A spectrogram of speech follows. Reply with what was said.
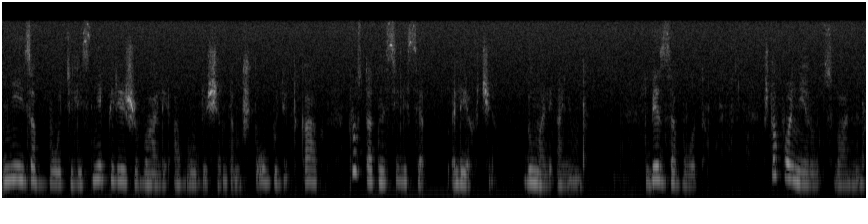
не заботились, не переживали о будущем, там, что будет, как, просто относились легче, думали о нем, без забот. Что планирует с вами?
